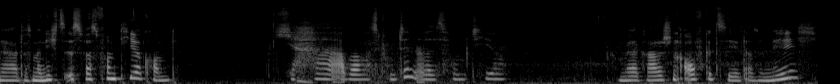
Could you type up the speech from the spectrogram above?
Ja, dass man nichts isst, was vom Tier kommt. Ja, aber was kommt denn alles vom Tier? Haben wir ja gerade schon aufgezählt. Also Milch.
